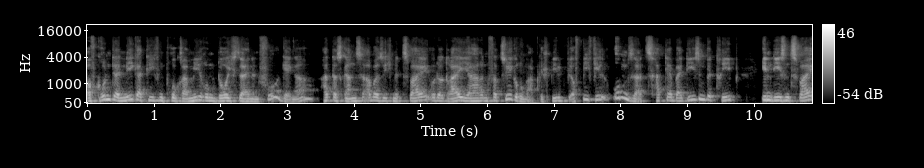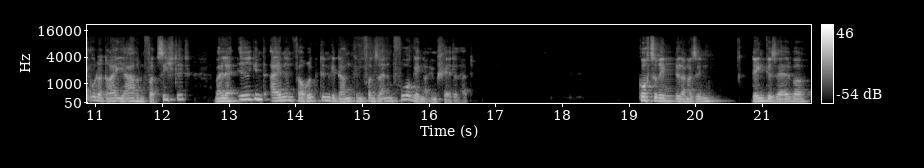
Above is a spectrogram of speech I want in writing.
Aufgrund der negativen Programmierung durch seinen Vorgänger hat das Ganze aber sich mit zwei oder drei Jahren Verzögerung abgespielt. Auf wie viel Umsatz hat er bei diesem Betrieb in diesen zwei oder drei Jahren verzichtet, weil er irgendeinen verrückten Gedanken von seinem Vorgänger im Schädel hat? Kurze Rede, langer Sinn. Denke selber,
